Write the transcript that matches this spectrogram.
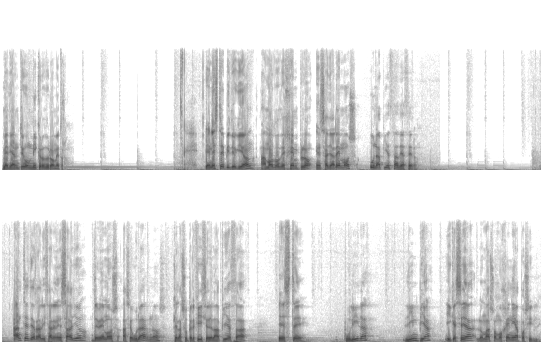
mediante un microdurómetro. En este videoguión, a modo de ejemplo, ensayaremos una pieza de acero. Antes de realizar el ensayo debemos asegurarnos que la superficie de la pieza esté pulida, limpia y que sea lo más homogénea posible.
